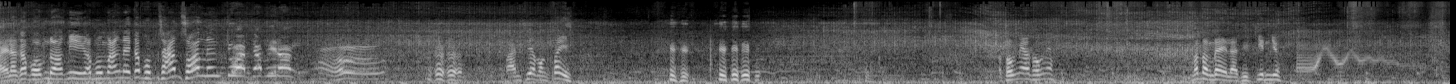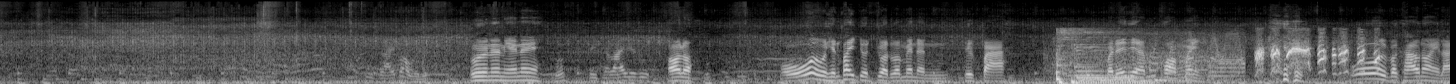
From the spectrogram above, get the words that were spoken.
ไปแล้วครับผมดอกนี้ครับผมวางเลยครับผมสามสองหนึ่งจวดครับพี่น้องปานเชี่ยบังไฟเอาถุงเนี่ยเอาถุงเนี่ยมันต้องได้แหละที่กินอยู่ติดไรเปล่าเลยเออนั่นไงนั่นไงติดอะไรจะดิอ๋อเหรอโอ้ยเห็นไฟจวดๆว่าแม่นอั่นถึกปลาประเดี๋ยวเนี่ยมันคลองไหมโอ้ยปลาขาวหน่อยไร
